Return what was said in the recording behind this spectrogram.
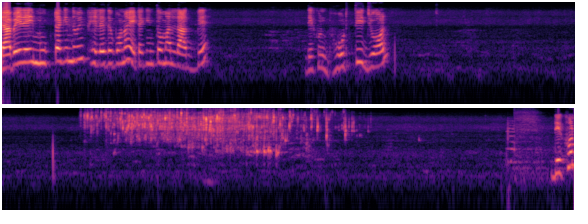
ডাবের এই মুখটা কিন্তু আমি ফেলে দেবো না, এটা কিন্তু আমার লাগবে। দেখুন, ভর্তি জল। দেখুন,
